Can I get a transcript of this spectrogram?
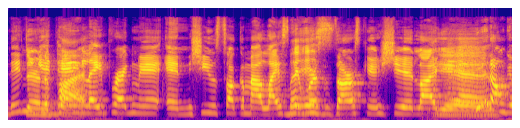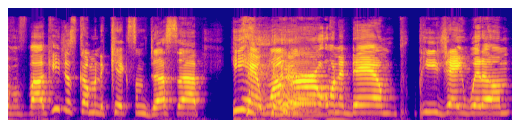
didn't During he get Danny pot. Lay pregnant and she was talking about light But skin versus dark skin shit? Like, Yeah. he don't give a fuck. He just coming to kick some dust up. He had one girl on a damn PJ with him.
